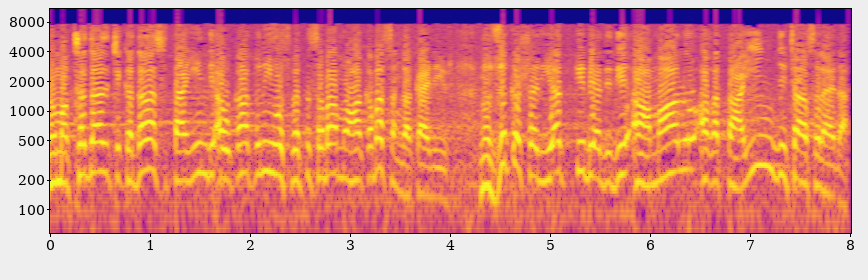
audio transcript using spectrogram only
نو مقصد دا چې کدا ستاین دی اوقات نه اوس په سبا محاکبه څنګه کایلی نو ځکه شریعت کې بیا د اعمال او هغه تعین دی چا سره ده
